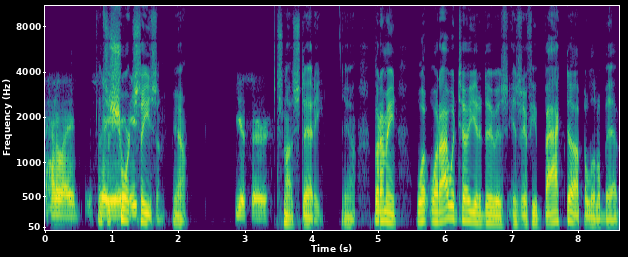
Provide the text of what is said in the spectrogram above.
how do I say It's a short It- season. Yeah. Yes, sir. It's not steady. Yeah. But I mean, what what I would tell you to do is is if you backed up a little bit,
